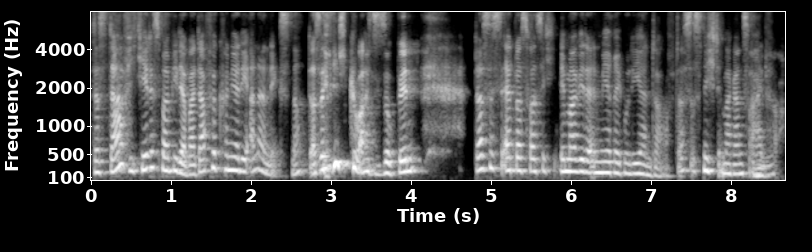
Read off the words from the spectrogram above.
das darf ich jedes Mal wieder, weil dafür können ja die anderen nichts, ne? dass ich quasi so bin. Das ist etwas, was ich immer wieder in mir regulieren darf. Das ist nicht immer ganz mhm. einfach.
